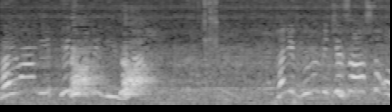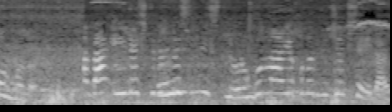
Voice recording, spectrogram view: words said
Hayvan deyip geçmemeliyiz ya. Hani bunun bir cezası olmalı. Ben iyileştirilmesini istiyorum. Bunlar yapılabilecek şeyler.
